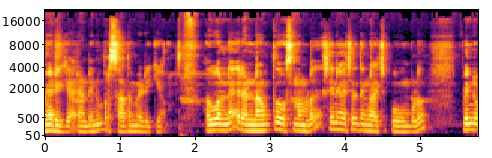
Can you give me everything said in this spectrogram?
മേടിക്കുക. രണ്ടിനും പ്രസാദം മേടിക്കുക. അതുപോലെ തന്നെ രണ്ടാമത്തെ ദിവസം നമ്മൾ ശനിയാഴ്ച തിങ്കളാഴ്ച പോകുമ്പോൾ പിന്നെ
